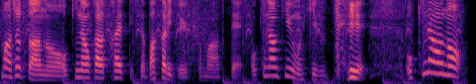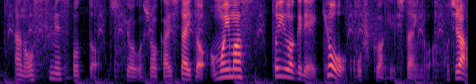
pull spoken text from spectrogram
まあちょっとあの、沖縄から帰ってきたばかりということもあって、沖縄気分を引きずって 沖縄のあの、おすすめスポット、今日ご紹介したいと思います。というわけで、今日お服分けしたいのはこちら。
